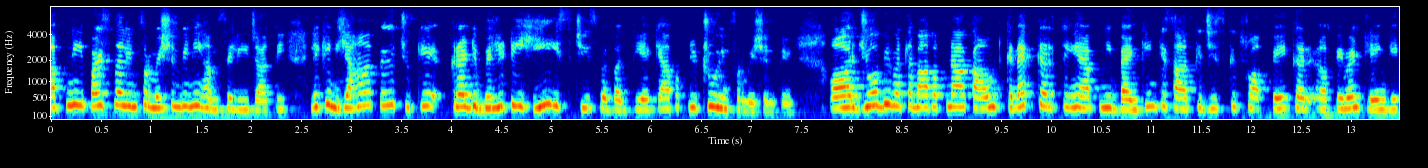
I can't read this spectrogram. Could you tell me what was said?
अपनी पर्सनल इंफॉर्मेशन भी नहीं हमसे ली जाती। लेकिन यहाँ पे चूँकि क्रेडिबिलिटी ही इस चीज़ पे बनती है कि आप अपनी ट्रू इन्फॉर्मेशन दें। और जो भी मतलब आप अपना अकाउंट कनेक्ट करते हैं अपनी बैंकिंग के साथ, कि जिसके थ्रू आप पे कर पेमेंट लेंगे,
